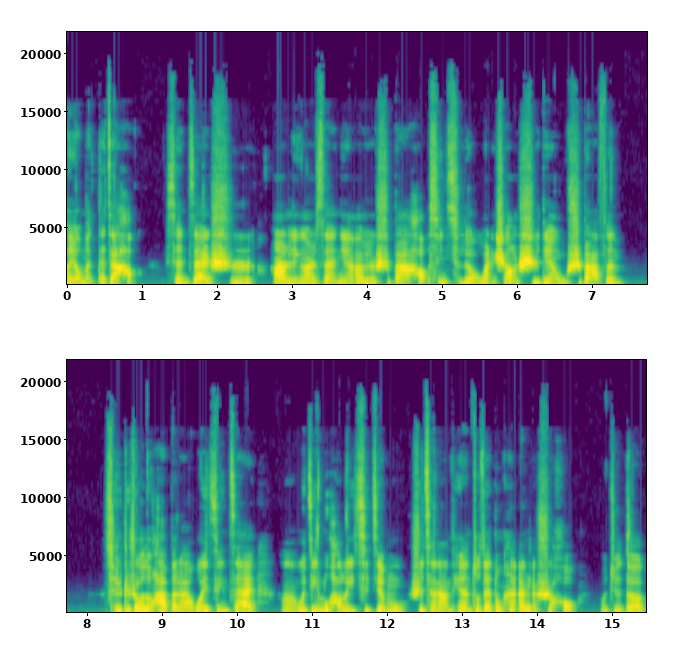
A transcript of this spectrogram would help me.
朋友们，大家好！现在是二零二三年二月十八号星期六晚上十点五十八分。其实这周的话，本来我已经在，嗯，我已经录好了一期节目，是前两天坐在东海岸的时候，我觉得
